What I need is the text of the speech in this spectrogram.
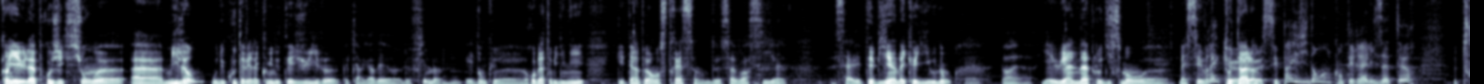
quand il y a eu la projection euh, à Milan, où du coup, tu avais la communauté juive euh, bah, qui a regardé euh, le film, Mhm. et donc Roberto Benigni, il était un peu en stress hein, de savoir si ça allait être bien accueilli ou non. Bah, il y a eu un applaudissement. euh, Bah, c'est vrai que Total, hein. c'est pas évident hein, quand t'es réalisateur tout-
